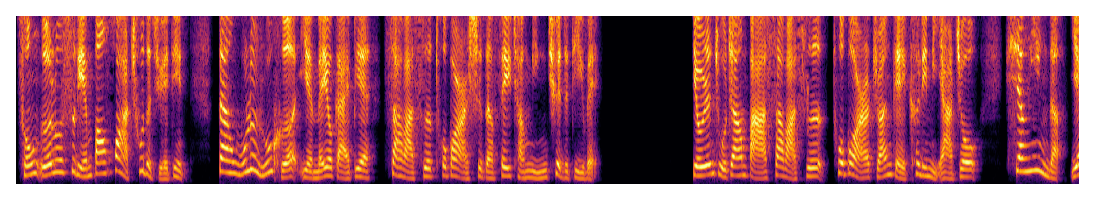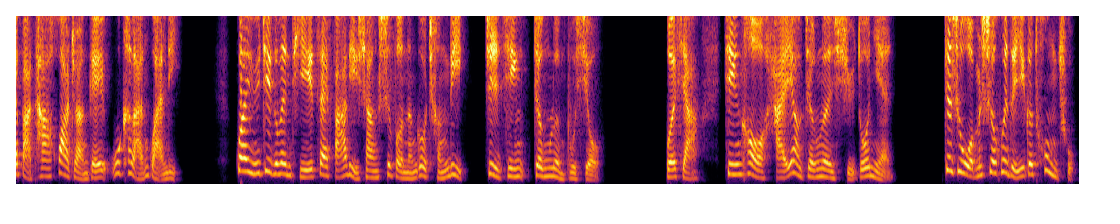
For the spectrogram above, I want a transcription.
从俄罗斯联邦划出的决定，但无论如何也没有改变萨瓦斯托波尔市的非常明确的地位。有人主张把萨瓦斯托波尔转给克里米亚州，相应的也把它划转给乌克兰管理。关于这个问题在法理上是否能够成立，至今争论不休。我想。今后还要争论许多年，这是我们社会的一个痛处。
